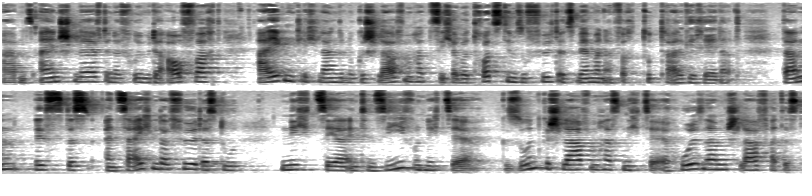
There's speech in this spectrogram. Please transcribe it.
abends einschläft, in der Früh wieder aufwacht, eigentlich lang genug geschlafen hat, sich aber trotzdem so fühlt, als wäre man einfach total gerädert. Dann ist das ein Zeichen dafür, dass du nicht sehr intensiv und nicht sehr gesund geschlafen hast, nicht sehr erholsamen Schlaf hattest.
